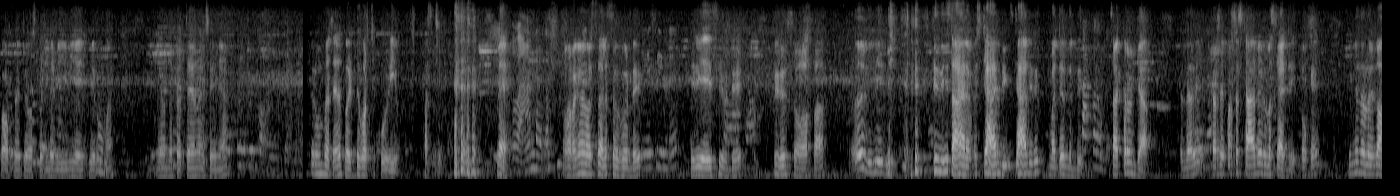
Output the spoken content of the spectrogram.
കോപ്പറേറ്റീവ് ഹോസ്പിറ്റലിലെ V V I P room ഇനി ഒന്ന് പ്രത്യേകത എന്ന് വെച്ച് കഴിഞ്ഞാൽ റൂം പ്രത്യേകത ബെഡ് കുറച്ച് കുഴിയും. ഫസ്റ്റ് അല്ലേ? ഉറങ്ങാൻ കുറച്ച് നല്ല സുഖമുണ്ട്. ഒരു എ സി ഉണ്ട്. ഒരു സോഫ ഈ സാധനം. സ്റ്റാൻഡ് സ്റ്റാൻഡിന് മറ്റേന്നുണ്ട് ചക്രമില്ല. എന്നാൽ കുറച്ച് കുറച്ച് സ്റ്റാൻഡേർഡ് ഉള്ള സ്റ്റാൻഡ് ഓക്കെ പിന്നെന്നുള്ള ഇതാ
